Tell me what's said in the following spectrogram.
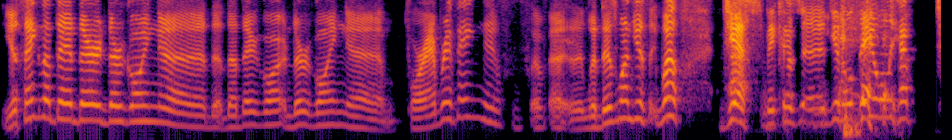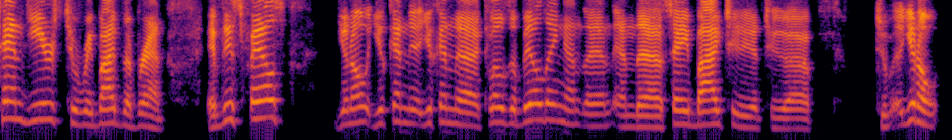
You think that they're they're they're going uh that they're going they're going uh for everything if, uh, with this one? You think well, yes, because uh, you know they only have ten years to revive the brand. If this fails, you know you can you can uh, close the building and and, and uh, say bye to to uh, to you know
